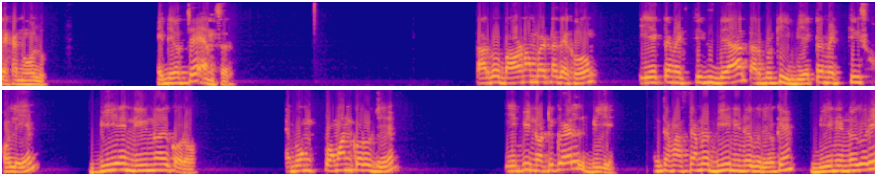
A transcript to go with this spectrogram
দেখানো হলো। এটি হচ্ছে অ্যান্সার তারপর বারো নাম্বারটা দেখো। এ একটা ম্যাট্রিক্স দেয়া, তারপর কি? বি একটা ম্যাট্রিক্স হলে বি এ নির্ণয় করো এবং প্রমাণ করো যে A B not equal B A এটা ফার্স্টে আমরা বি নির্ণয় করি ওকে বি নির্ণয় করি,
